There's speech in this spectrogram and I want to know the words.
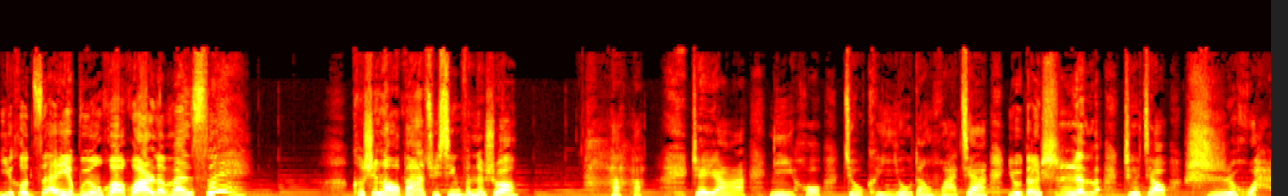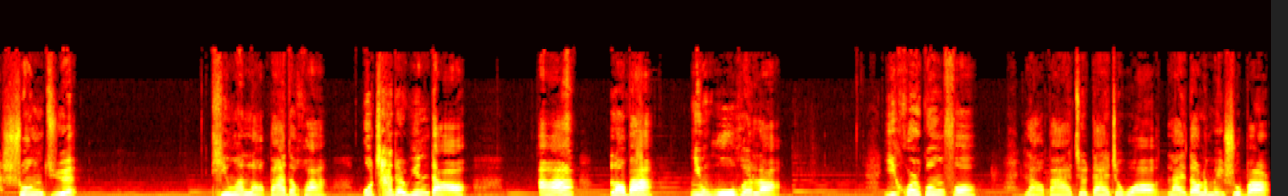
以后再也不用画画了，万岁！可是老爸却兴奋的说。哈哈，这样啊，你以后就可以又当画家又当诗人了，这叫诗画双绝。听完老爸的话，我差点晕倒。啊，老爸，你误会了。一会儿功夫，老爸就带着我来到了美术班。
